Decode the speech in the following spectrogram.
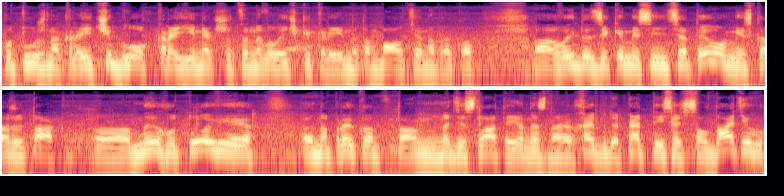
потужна країна чи блок країн, якщо це невеличкі країни, там Балтія, наприклад, е, вийдуть з якимись ініціативами і скажуть, так е, ми готові, е, наприклад, там надіслати, я не знаю, хай буде 5 тисяч солдатів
